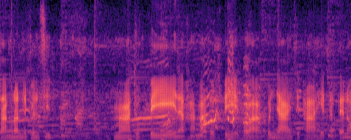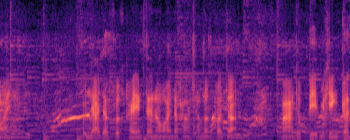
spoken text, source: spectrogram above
สร้างนั่นเนี่ยเพิ่นสิมาทุกปีนะคะ มาทุกปีเพราะว่าคุณยายสิพาเห็ดตั้งแต่น้อย คุณยายจะฝึกให้ตั้งแต่น้อยนะคะช่างนนท์ก็จะมาทุกปีไม่คิงกับ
